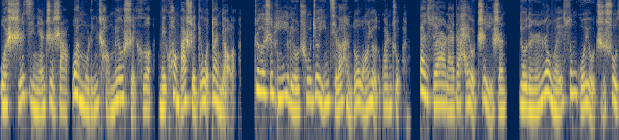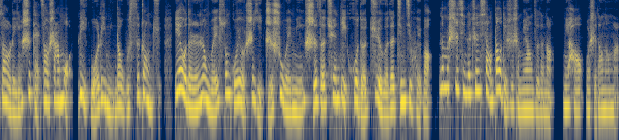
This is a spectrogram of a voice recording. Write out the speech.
我十几年治沙，万亩林场没有水喝，煤矿把水给我断掉了。”这个视频一流出，就引起了很多网友的关注，伴随而来的还有质疑声。有的人认为孙国有植树造林是改造沙漠、利国利民的无私壮举，也有的人认为孙国有是以植树为名，实则圈地获得巨额的经济回报。那么事情的真相到底是什么样子的呢？你好，我是当当马。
